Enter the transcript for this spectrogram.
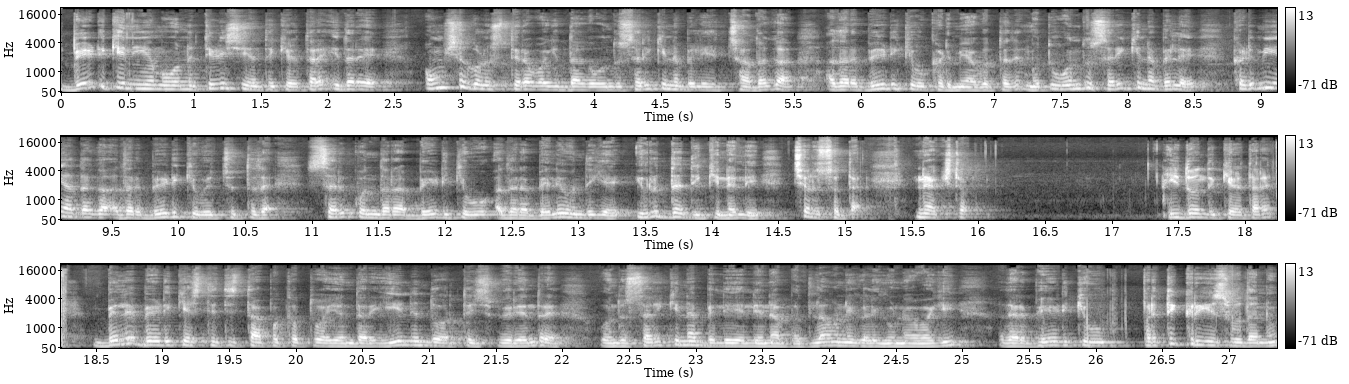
ಬೇಡಿಕೆ ನಿಯಮವನ್ನು ತಿಳಿಸಿ ಅಂತ ಕೇಳ್ತಾರೆ. ಇದರ ಅಂಶಗಳು ಸ್ಥಿರವಾಗಿದ್ದಾಗ ಒಂದು ಸರಕಿನ ಬೆಲೆ ಹೆಚ್ಚಾದಾಗ ಅದರ ಬೇಡಿಕೆಯು ಕಡಿಮೆಯಾಗುತ್ತದೆ ಮತ್ತು ಒಂದು ಸರಕಿನ ಬೆಲೆ ಕಡಿಮೆಯಾದಾಗ ಅದರ ಬೇಡಿಕೆಯು ಹೆಚ್ಚುತ್ತದೆ. ಸರಕೊಂದರ ಬೇಡಿಕೆಯು ಅದರ ಬೆಲೆಯೊಂದಿಗೆ ವಿರುದ್ಧ ದಿಕ್ಕಿನಲ್ಲಿ ಚಲಿಸುತ್ತೆ. ನೆಕ್ಸ್ಟ್ ಇದೊಂದು ಕೇಳ್ತಾರೆ, ಬೆಲೆ ಬೇಡಿಕೆ ಸ್ಥಿತಿಸ್ಥಾಪಕತ್ವ ಎಂದರೆ ಏನೆಂದು ಅರ್ಥೈಸುವಿರಿ ಅಂದರೆ ಒಂದು ಸರಕಿನ ಬೆಲೆಯಲ್ಲಿನ ಬದಲಾವಣೆಗಳಿಗುಣವಾಗಿ ಅದರ ಬೇಡಿಕೆಯು ಪ್ರತಿಕ್ರಿಯಿಸುವುದನ್ನು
